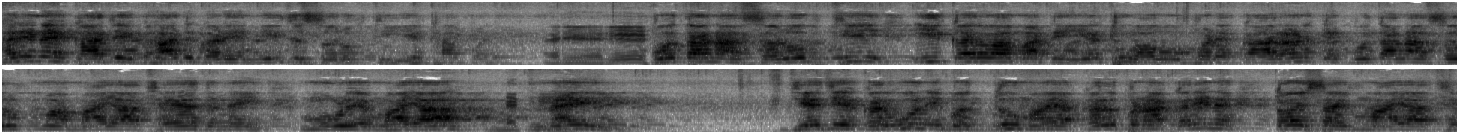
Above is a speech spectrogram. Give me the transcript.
હરિને કાજે ઘાટ ગળે નિજ સ્વરૂપથી હેઠા પડે. પોતાના સ્વરૂપથી ઈ કરવા માટે હેઠું આવવું પડે. કારણ કે પોતાના સ્વરૂપમાં માયા છે જ નહીં. મૂળે માયા. નહીં. જે જે કરવું ને બધું માયા કલ્પના કરીને તોય સાહેબ માયા છે.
